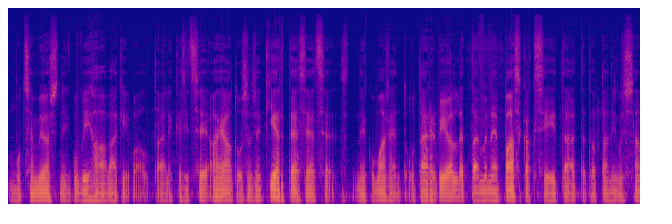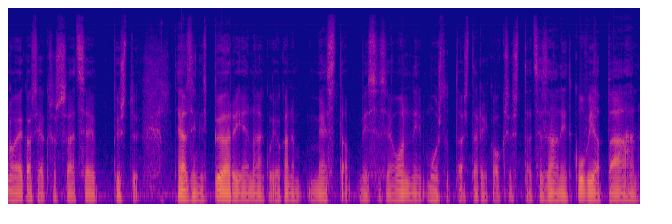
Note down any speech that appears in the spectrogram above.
mutta se myös niin kuin vihaa väkivaltaa. Eli sitten se ajautuu sen kierteeseen, että se niin kuin masentuu tärviölle tai menee paskaksi siitä, että tota, niin kuin sanoi ekasjaksossa, että se ei pysty Helsingissä pyöriä enää, kun jokainen mesta, missä se on, niin muistuttaa sitä rikoksesta. Että se saa niitä kuvia päähän.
